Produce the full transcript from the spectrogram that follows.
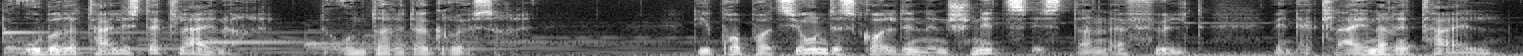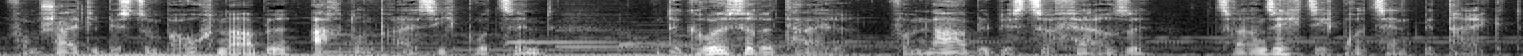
Der obere Teil ist der kleinere, der untere der größere. Die Proportion des goldenen Schnitts ist dann erfüllt, wenn der kleinere Teil, vom Scheitel bis zum Bauchnabel, 38 Prozent, und der größere Teil, vom Nabel bis zur Ferse, 62 Prozent beträgt.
